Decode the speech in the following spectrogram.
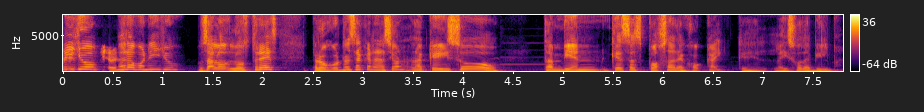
escuchas. era buenillo. O sea, lo- los tres, pero con esa generación, la que hizo también, que es esposa de Hawkeye, que la hizo de Vilma.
